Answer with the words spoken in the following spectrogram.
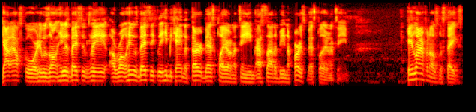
got outscored. He was on. He was basically a role. He was basically he became the third best player on the team outside of being the first best player on the team. He learned from those mistakes.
